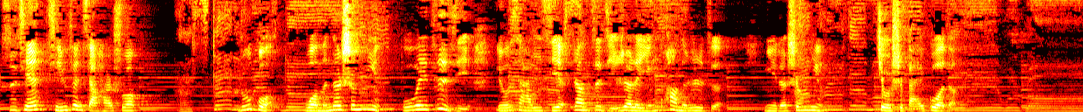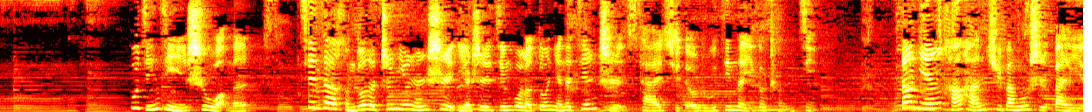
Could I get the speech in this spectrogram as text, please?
死前，勤奋小孩说：“如果我们的生命不为自己留下一些让自己热泪盈眶的日子，你的生命就是白过的。不仅仅是我们，现在很多的知名人士也是经过了多年的坚持，才取得如今的一个成绩。当年韩寒去办公室办理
